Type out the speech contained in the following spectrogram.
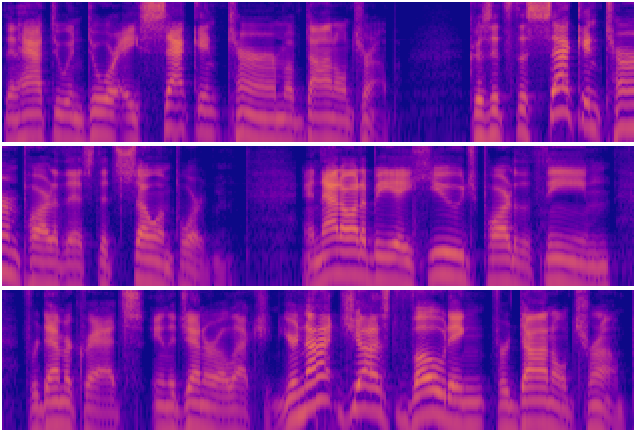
than have to endure a second term of Donald Trump. Because it's the second term part of this that's so important. And that ought to be a huge part of the theme for Democrats in the general election. You're not just voting for Donald Trump,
